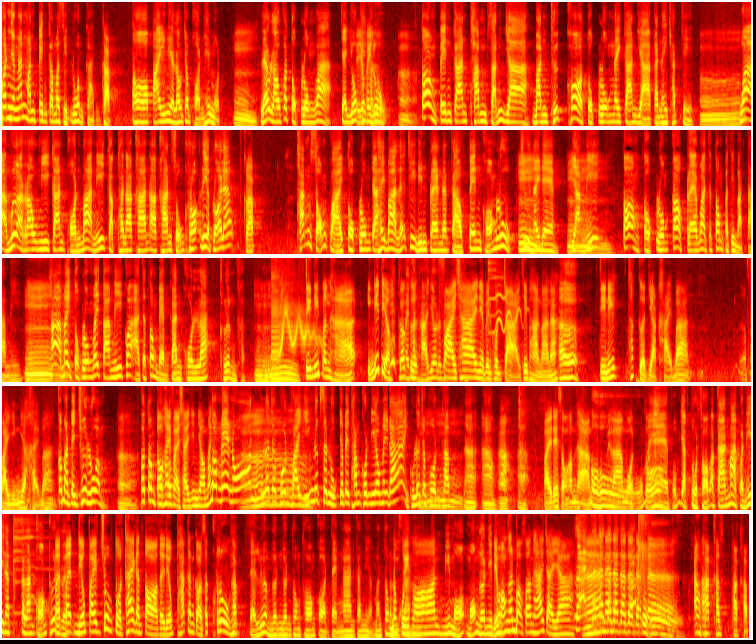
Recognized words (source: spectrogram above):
มันอย่างนั้นมันเป็นกรรมสิทธิ์ร่วมกัน ครับ ต่อไปเนี่ยเราจะผ่อนให้หมด อืม แล้วเราก็ตกลงว่าจะยกจะยกให้ให้กับลูลูกก อ่า ต้องเป็นการทำสัญญาบันทึกข้อตกลงในการหย่ากันให้ชัดเจนอืมว่าเมื่อเรามีการผ่อนบ้านนี้กับธนาคารอาคารสงเคราะห์เรียบร้อยแล้ว ครับ ทั้งสองฝ่ายตกลงจะให้บ้านและที่ดินแปลงดังกล่าว เป็นของลูกอืมชื่อนายแดง อืมอย่างนี้ ต้องตกลงก็แปลว่าจะต้องปฏิบัติตามนี้ อืมถ้าไม่ตกลงไว้ตามนี้ก็อาจจะต้องแบ่งกันคนละครึ่งครับ อืมทีนี้ปัญหาอีกนิดเดียว เอ๊ะทำก็ไมคือปัญหาเยอะเหลือเกิน ฝ่ายชายเนี่ยเป็นคนจ่ายที่ผ่านมานะ เออ ทีนี้ถ้าเกิดอยากขายบ้าน ฝ่ายหญิงอยากขายบ้านก็มันเป็นชื่อร่วม อ่าก็ต้องต้องให้ตกลฝ่ายชายยินยอมไหม ต้องแน่นอน อ่าคุณรัชพลฝ่ายหญิงนึกสนุกจะไปทำคนเดียวไม่ได้ คุณรัชพลครับอืม นะอ้าวอ้าว อ้าว ไปได้สองคำถามเวลาหมดโอ้โถ่ผมอยากตรวจสอบอาการมากกว่านี้นะกำลังของขึ้นเลยเดี๋ยวไปช่วงตรวจไข้กันต่อ แต่เดี๋ยวพักกันก่อนสักครู่ครับ แต่เรื่องเงินเงินทองทองก่อนแต่งงานกันเนี่ย มันต้องต้องมีคุยก่อน มีหมอหมอเงินนี่ เดี๋ยวหมอเงินบอกตอนท้ายจ่ายยาแหละแหละแหละแหละแหละแหละโอ้อ้าพักครับพักครับ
